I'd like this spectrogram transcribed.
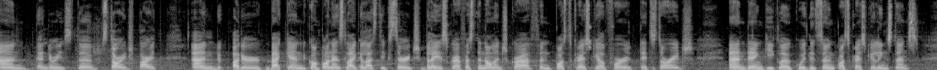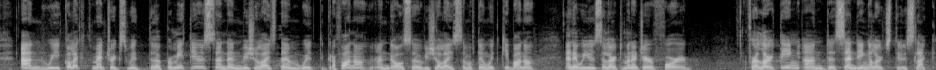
and then there is the storage part, and other backend components like Elasticsearch, Blazegraph as the knowledge graph, and PostgreSQL for data storage, and then Keycloak with its own PostgreSQL instance. And we collect metrics with uh, Prometheus and then visualize them with Grafana and also visualize some of them with Kibana. And then we use Alert Manager for, for alerting and uh, sending alerts to Slack.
